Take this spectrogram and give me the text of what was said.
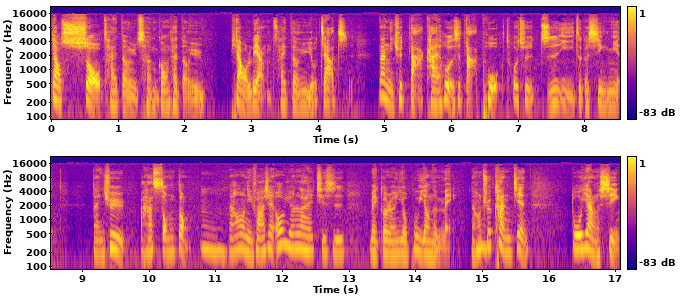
要瘦才等于成功，才等于漂亮，才等于有价值。那你去打开，或者是打破，或是质疑这个信念，那你去把它松动，嗯，然后你发现哦，原来其实每个人有不一样的美，然后去看见多样性、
